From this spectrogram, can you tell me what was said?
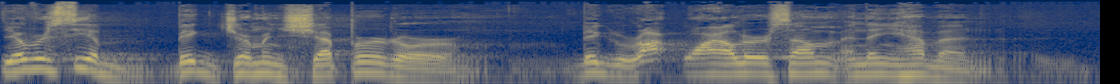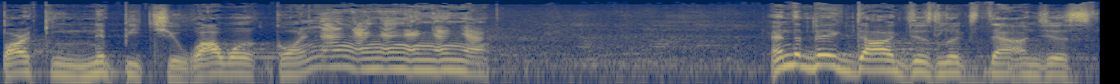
you ever see a big German shepherd or big Rottweiler or something, and then you have a barking nippy chihuahua going, and the big dog just looks down, just,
